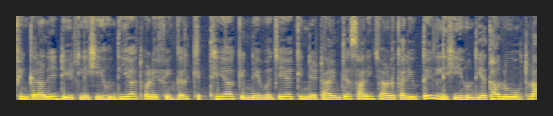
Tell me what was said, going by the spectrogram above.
ਫਿੰਗਰਾਂ ਦੀ ਡੇਟ ਲਿਖੀ ਹੁੰਦੀ ਆ। ਤੁਹਾਡੇ ਫਿੰਗਰ ਕਿੱਥੇ ਆ, ਕਿੰਨੇ ਵਜੇ ਆ, ਕਿੰਨੇ ਟਾਈਮ ਤੇ ਸਾਰੀ ਜਾਣਕਾਰੀ ਉੱਤੇ ਲਿਖੀ ਹੁੰਦੀ ਆ। ਤੁਹਾਨੂੰ ਉਹ ਥੋੜਾ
